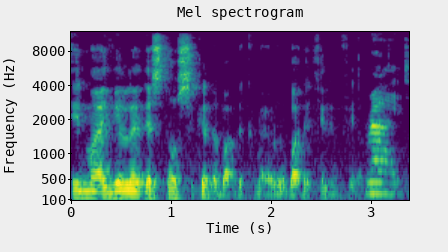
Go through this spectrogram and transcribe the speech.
In my village, there's no secret about the Khmer about the killing field. Right.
